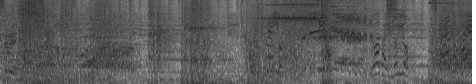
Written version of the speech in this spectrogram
進め天よ地よ。我が祈りを力と変え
